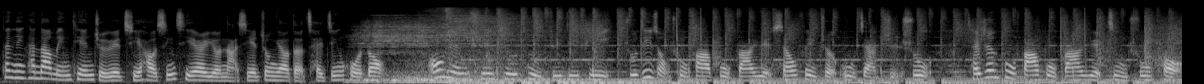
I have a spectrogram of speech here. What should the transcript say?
带您看到明天九月七号星期二有哪些重要的财经活动？欧元区 Q2 GDP，主地总处发布八月消费者物价指数，财政部发布八月进出口。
